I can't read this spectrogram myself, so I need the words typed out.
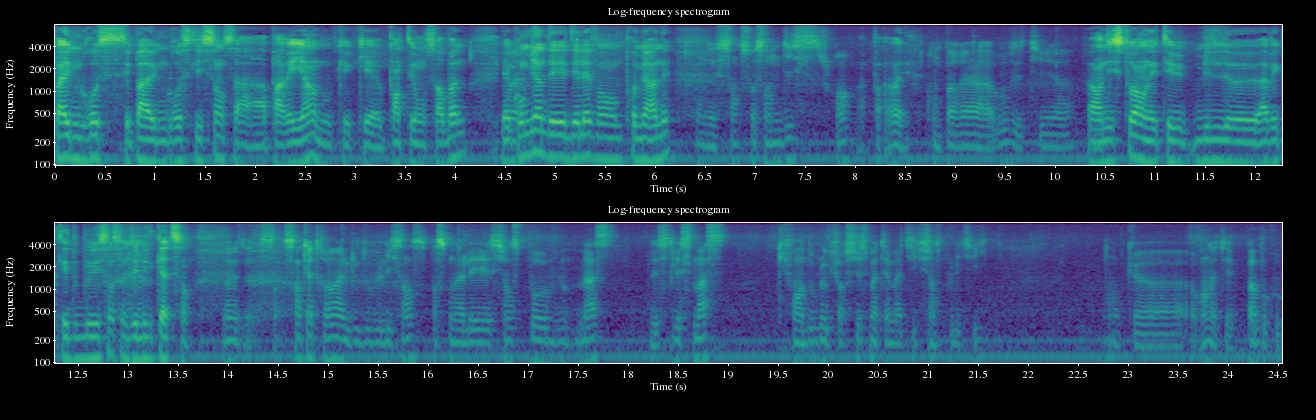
pas une grosse c'est pas une grosse licence à, à Paris 1 donc qui est Panthéon Sorbonne. Il y a Ouais. combien d'é- d'élèves en première année? On est 170, je crois, Ah, ouais. comparé à vous, vous étiez euh, Alors, en histoire, on était 1000 euh, avec les doubles licences, on était 1400. euh, 100 180 avec le double licence, parce qu'on a les Sciences Po Mass, les, les SMAS, qui font un double cursus mathématiques, sciences politiques. Donc euh, on n'était pas beaucoup.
